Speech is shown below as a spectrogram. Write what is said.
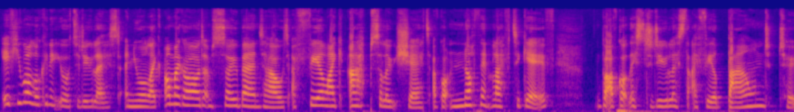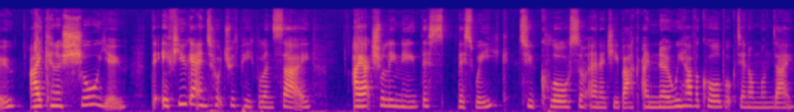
if you are looking at your to do list and you're like, oh my God, I'm so burnt out, I feel like absolute shit, I've got nothing left to give, but I've got this to do list that I feel bound to, I can assure you that if you get in touch with people and say, I actually need this this week to claw some energy back. I know we have a call booked in on Monday.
